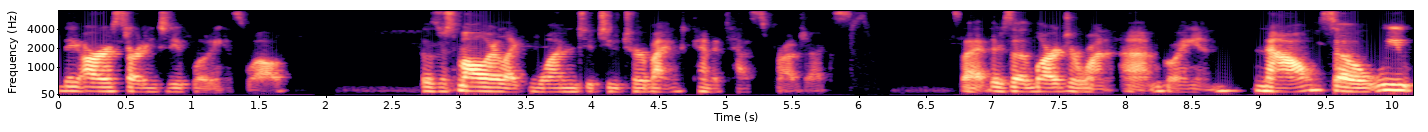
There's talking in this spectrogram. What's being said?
they are starting to do floating as well. Those are smaller, like one to two turbine kind of test projects. But there's a larger one um, going in now. So we,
